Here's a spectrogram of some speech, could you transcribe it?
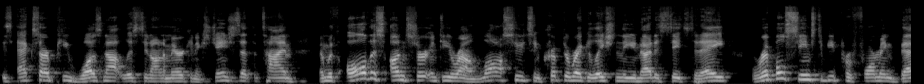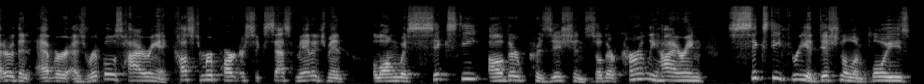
is XRP was not listed on American exchanges at the time. And with all this uncertainty around lawsuits and crypto regulation in the United States today, Ripple seems to be performing better than ever as Ripple is hiring a customer partner success management along with 60 other positions. So they're currently hiring 63 additional employees,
